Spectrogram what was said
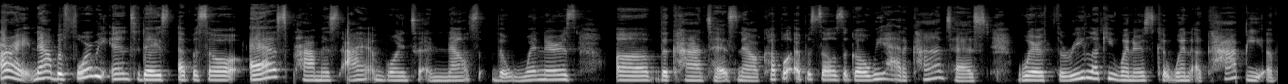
All right, now before we end today's episode, as promised, I am going to announce the winners of the contest. Now, a couple episodes ago, we had a contest where three lucky winners could win a copy of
